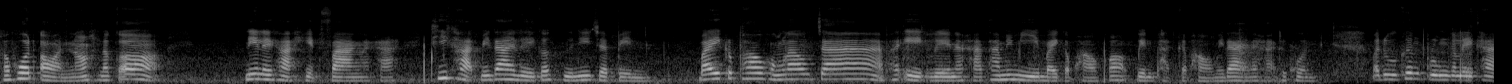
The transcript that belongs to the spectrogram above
ข้าวโพดอ่อนเนาะแล้วก็ นี่เลยค่ะเห็ดฟางนะคะ ที่ขาดไม่ได้เลยก็คือนี่จะเป็นใบกระเพราของเราจ้าพระเอกเลยนะคะ ถ้าไม่มีใบกระเพราก็เป็นผัดกระเพราไม่ได้นะคะ ทุกคนมาดูเครื่องปรุงกันเลยค่ะ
